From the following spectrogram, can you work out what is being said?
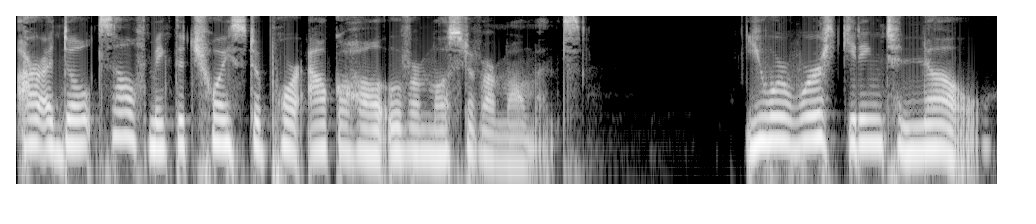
our adult self make the choice to pour alcohol over most of our moments. You are worth getting to know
